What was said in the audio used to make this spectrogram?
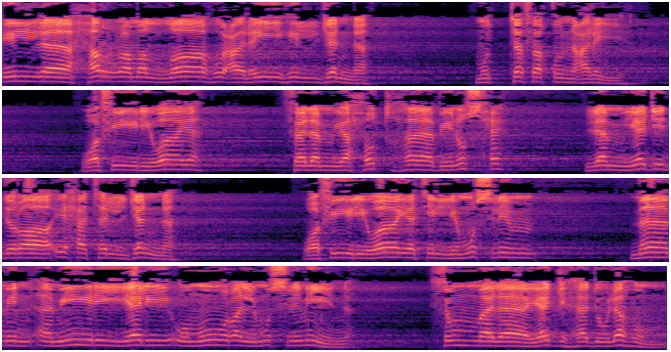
إلا حرم الله عليه الجنة. متفق عليه. وفي رواية فلم يحطها بنصحه لم يجد رائحة الجنة. وفي رواية لمسلم ما من أمير يلي أمور المسلمين ثم لا يجهد لهم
